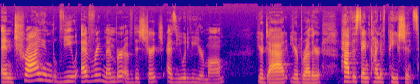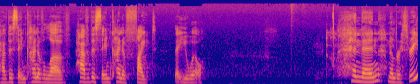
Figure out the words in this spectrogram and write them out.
and try and view every member of this church as you would view your mom, your dad, your brother. Have the same kind of patience, have the same kind of love, have the same kind of fight that you will. And then, number three,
